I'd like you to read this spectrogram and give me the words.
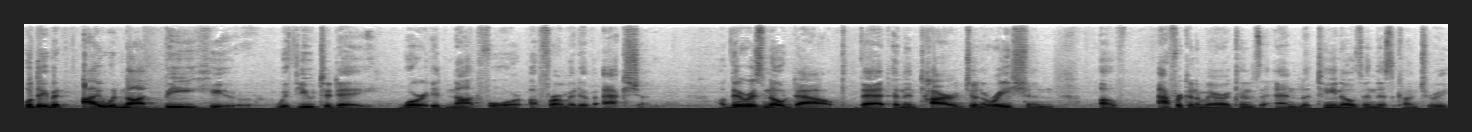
Well, David, I would not be here with you today were it not for affirmative action. Uh, there is no doubt that an entire generation of African Americans and Latinos in this country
